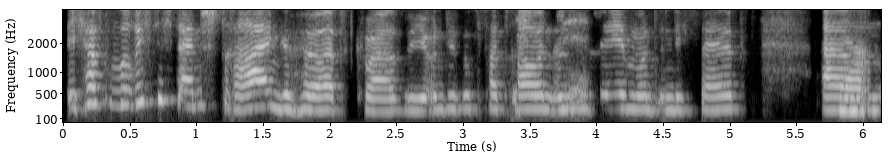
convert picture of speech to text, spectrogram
ich habe so richtig deinen Strahlen gehört quasi und dieses Vertrauen Stimmt. ins Leben und in dich selbst. Ähm,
